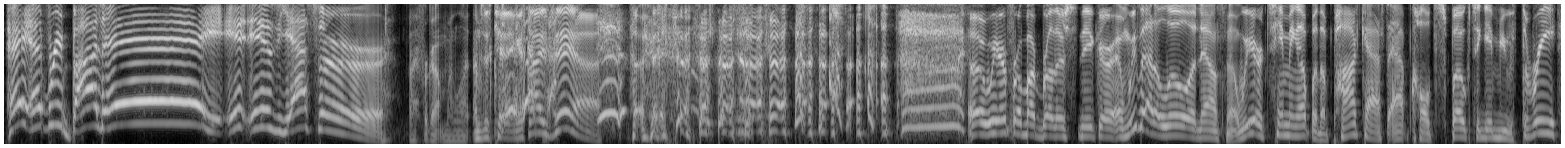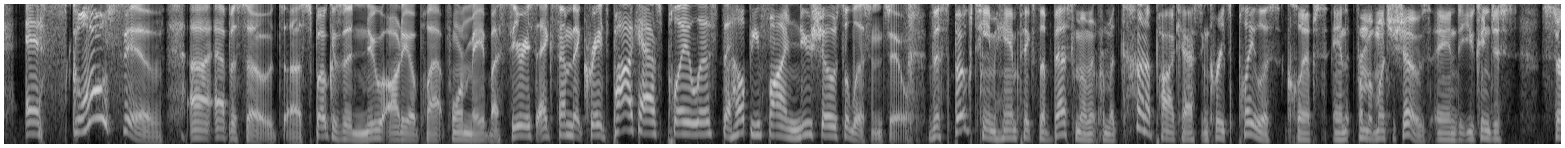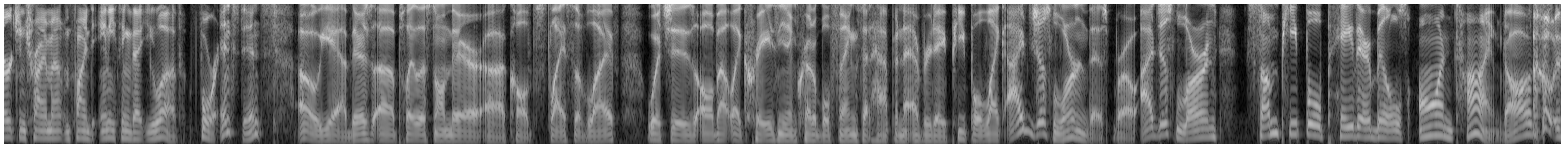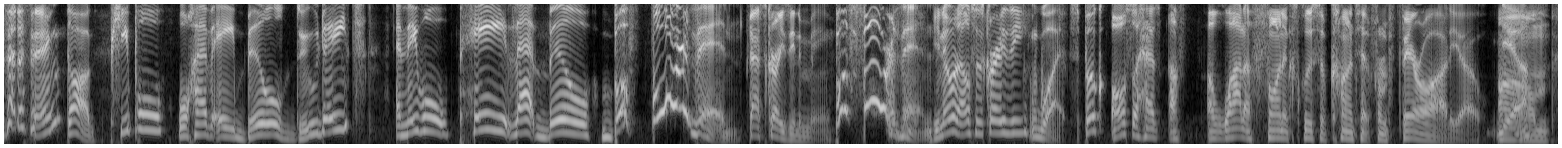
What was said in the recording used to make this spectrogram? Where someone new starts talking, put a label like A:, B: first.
A: Hey everybody! It is Yasser.
B: I forgot my line. I'm just kidding. It's Isaiah.
A: Uh, we are from my brother Sneaker, and we've got a little announcement. We are teaming up with a podcast app called Spoke to give you three exclusive uh, episodes. Uh, Spoke is a new audio platform made by SiriusXM that creates podcast playlists to help you find new shows to listen to.
B: the Spoke team handpicks the best moment from a ton of podcasts and creates playlist clips and from a bunch of shows. And you can just search and try them out and find anything that you love. For instance,
A: Oh yeah, there's a playlist on there uh, called Slice of Life, which is all about like crazy and incredible things that happen to everyday people. Like I just learned this, bro. I just learned some people pay their bills on time, dog.
B: oh, is that a thing?
A: dog, people will have a bill due date and they will pay that bill before then.
B: That's crazy to me.
A: Before then.
B: You know what else is crazy?
A: What?
B: Spoke also has a, a lot of fun exclusive content from Feral Audio.
A: Yeah.
B: Um,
